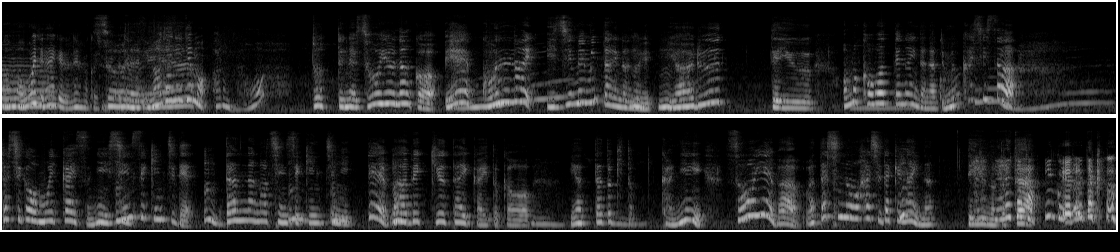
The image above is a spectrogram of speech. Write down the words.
まあ、まあ覚えてないけどね昔。そうだね。でもいまだにでもあるの？だってねそういうなんかえうん。こんないじめみたいなのやるっていうあんま変わってないんだなって。昔さ私が思い返すに親戚ん家でうん。旦那の親戚ん家に行ってうん。バーベキュー大会とかをうんやった時とかにそういえば私のお箸だけないなっていうのとかやられたか。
